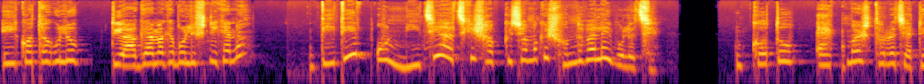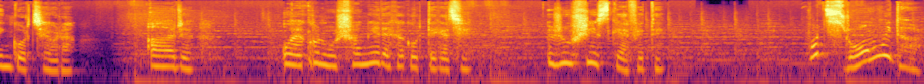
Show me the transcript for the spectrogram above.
এই কথাগুলো তুই আগে আমাকে বলিসনি কেন? দিদি ও নিজে আজকে সবকিছু আমাকে সন্ধ্যাবেলায় বলেছে। গত এক মাস ধরে চ্যাটিং করছে ওরা। আর ও এখন ওর সঙ্গেই দেখা করতে গেছে রুশিস ক্যাফেতে। হোয়াটস রং উইথ হার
